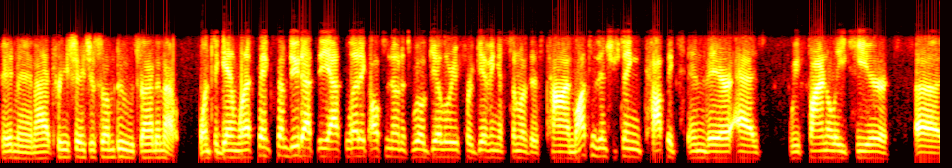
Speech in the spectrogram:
Hey man, I appreciate you, some dude, signing out. Once again, want to thank some dude at the Athletic, also known as Will Guillory, for giving us some of this time. Lots of interesting topics in there as we finally hear uh,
